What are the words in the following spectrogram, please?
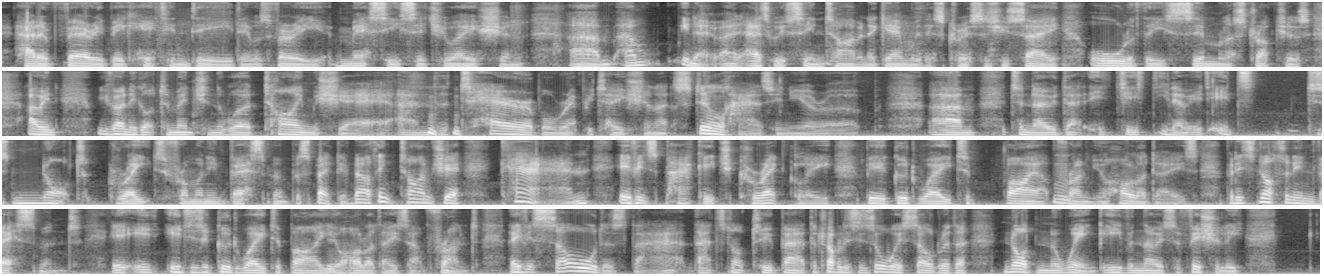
had a very big hit indeed. It was a very messy situation, um, and you know, as we've seen time and again with this, Chris, as you say, all of these similar structures. I mean, you've only got to mention the word timeshare and the terrible reputation that still has in Europe um, to know that it, you know, it, it's just not great from an investment perspective. Now, I think timeshare can, if it's packaged correctly, be a good way to buy up front your holidays, but it's not an investment. It, it, it is a good way to buy your holidays up front. And if it's sold as that, that's not too bad. The trouble is, it's always sold with a nod and a wink, even though it's officially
